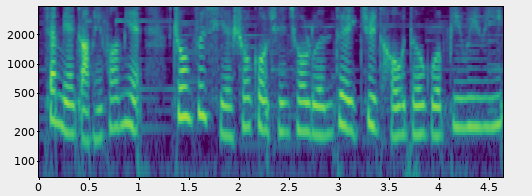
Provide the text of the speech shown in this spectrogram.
下面港媒方面，中资企业收购全球轮对巨头德国 BVV。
